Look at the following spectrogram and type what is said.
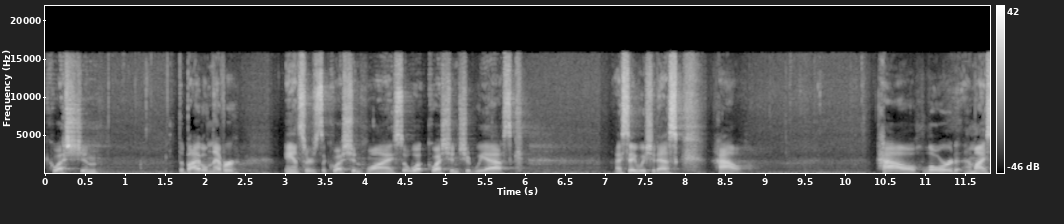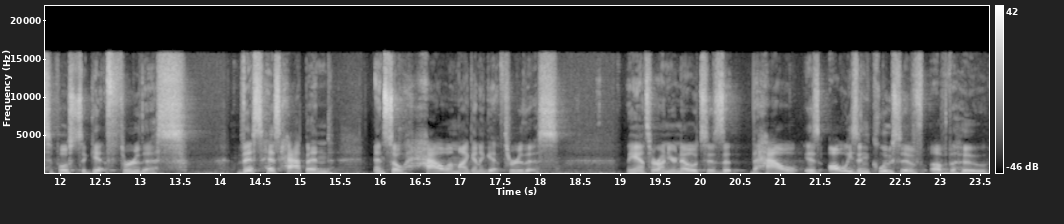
question. The Bible never answers the question why. So, what question should we ask? I say we should ask how. How, Lord, am I supposed to get through this? This has happened, and so how am I going to get through this? The answer on your notes is that the how is always inclusive of the who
